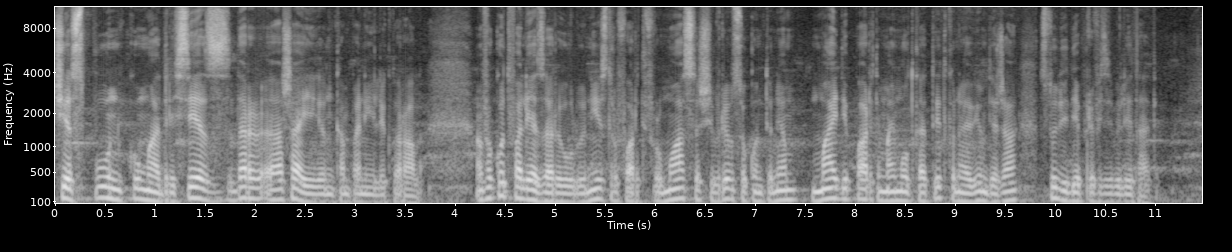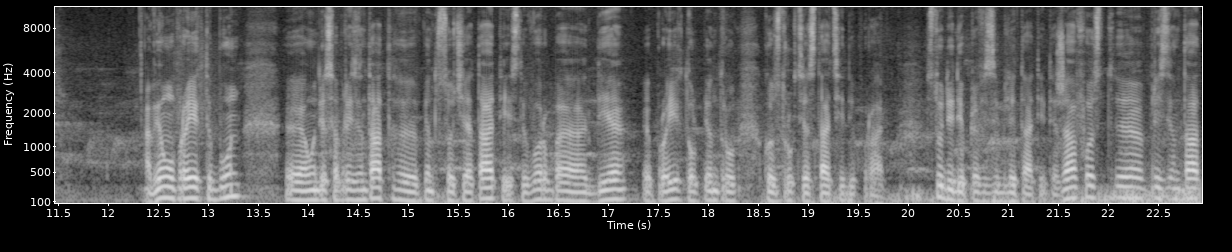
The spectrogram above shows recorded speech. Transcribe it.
ce spun, cum mă adresez, dar așa e în campanie electorală. Am făcut faleza râului Nistru foarte frumoasă și vrem să o continuăm mai departe, mai mult ca atât, că noi avem deja studii de previzibilitate. Avem un proiect bun unde s-a prezentat pentru societate, este vorba de proiectul pentru construcția stației de purare. Studiul de previzibilitate deja a fost prezentat,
